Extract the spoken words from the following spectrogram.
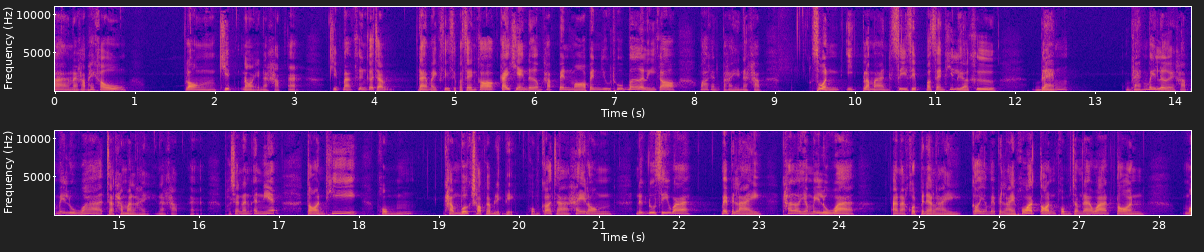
บ้างนะครับ ให้เขาลองคิดหน่อยนะครับ อะ คิดมากขึ้นก็จะ ได้มาอีก 40%ก็ใกล้เคียงเดิมครับ เป็นหมอเป็นยูทูบเบอร์อะไรอย่างนี้ก็ว่ากันไปนะครับ ส่วนอีกประมาณ 40%ที่เหลือคือ blank blank ไปเลยครับ ไม่รู้ว่าจะทำอะไรนะครับ เพราะฉะนั้นอันเนี้ยตอนที่ผมทำเวิร์กช็อปกับเด็กๆ ผมก็จะให้ลองนึกดูซิว่าไม่เป็นไร ถ้าเรายังไม่รู้ว่าอนาคตเป็นอะไร ก็ยังไม่เป็นไร เพราะว่าตอนผมจำได้ว่าตอนม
